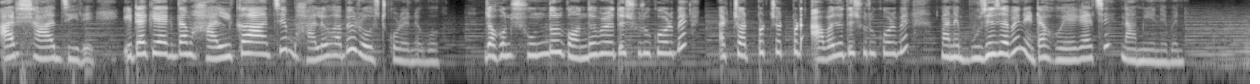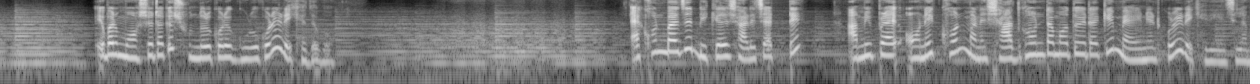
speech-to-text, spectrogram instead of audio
আর শাহ জিরে। এটাকে একদম হালকা আঁচে ভালোভাবে রোস্ট করে নেব। যখন সুন্দর গন্ধ বেরোতে শুরু করবে আর চটপট চটপট আওয়াজ হতে শুরু করবে মানে বুঝে যাবেন এটা হয়ে গেছে, নামিয়ে নেবেন। এবার মশলাটাকে সুন্দর করে গুঁড়ো করে রেখে দেব। এখন বাজে বিকেল সাড়ে চারটে। আমি প্রায় অনেকক্ষণ মানে সাত ঘণ্টা মতো এটাকে ম্যারিনেট করে রেখে দিয়েছিলাম।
